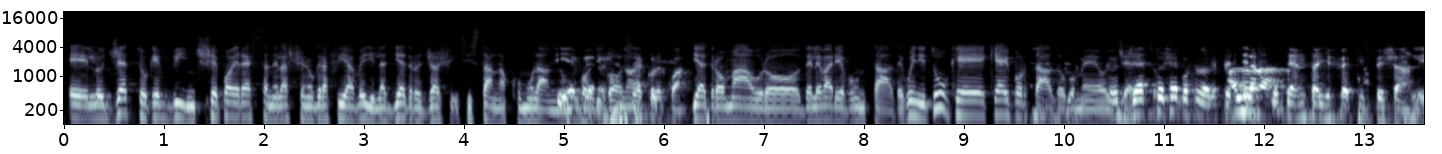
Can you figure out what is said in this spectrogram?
E l'oggetto che vince poi resta nella scenografia. Vedi là dietro già ci, si stanno accumulando sì, un po' vero, di cose no, dietro Mauro delle varie puntate. Quindi tu che, che hai portato come oggetto? oggetto ci hai portato che per allora, te rappresenta gli effetti speciali?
